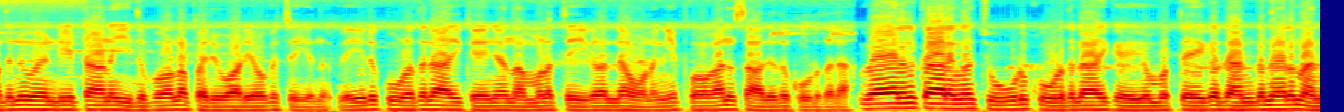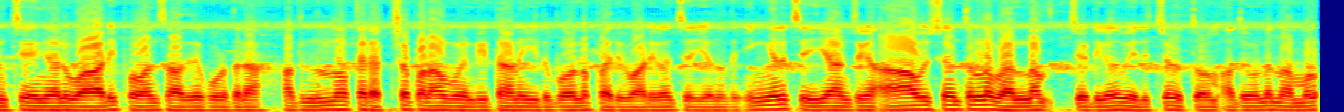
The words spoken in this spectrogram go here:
അതിനു വേണ്ടിയിട്ടാണ് ഇതുപോലുള്ള പരിപാടിയൊക്കെ ചെയ്യുന്നത്. വെയിൽ കൂടുതലായി കഴിഞ്ഞാൽ നമ്മളെ തൈകളെല്ലാം ഉണങ്ങിപ്പോകാനും സാധ്യത കൂടുതലാണ് വേനൽക്കാലങ്ങൾ ചൂട് കൂടുതലായി കഴിയുമ്പോൾ തൈകൾ രണ്ടു നേരം നനച്ചു കഴിഞ്ഞാൽ വാടിപ്പോകാൻ സാധ്യത കൂടുതലാണ് അതിൽ നിന്നൊക്കെ രക്ഷപ്പെടാൻ വേണ്ടിയിട്ടാണ് ഇതുപോലുള്ള പരിപാടികൾ ചെയ്യുന്നത്. ഇങ്ങനെ ചെയ്യാന്ന് വെച്ചാൽ ആവശ്യത്തിനുള്ള വെള്ളം ചെടികൾ വലിച്ചെടുത്തോളും. അതുകൊണ്ട് നമ്മൾ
